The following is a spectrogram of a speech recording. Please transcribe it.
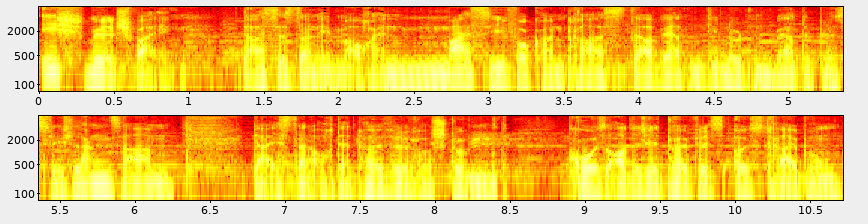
Ich will schweigen. Das ist dann eben auch ein massiver Kontrast. Da werden die Notenwerte plötzlich langsam. Da ist dann auch der Teufel verstummt. Großartige Teufelsaustreibung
